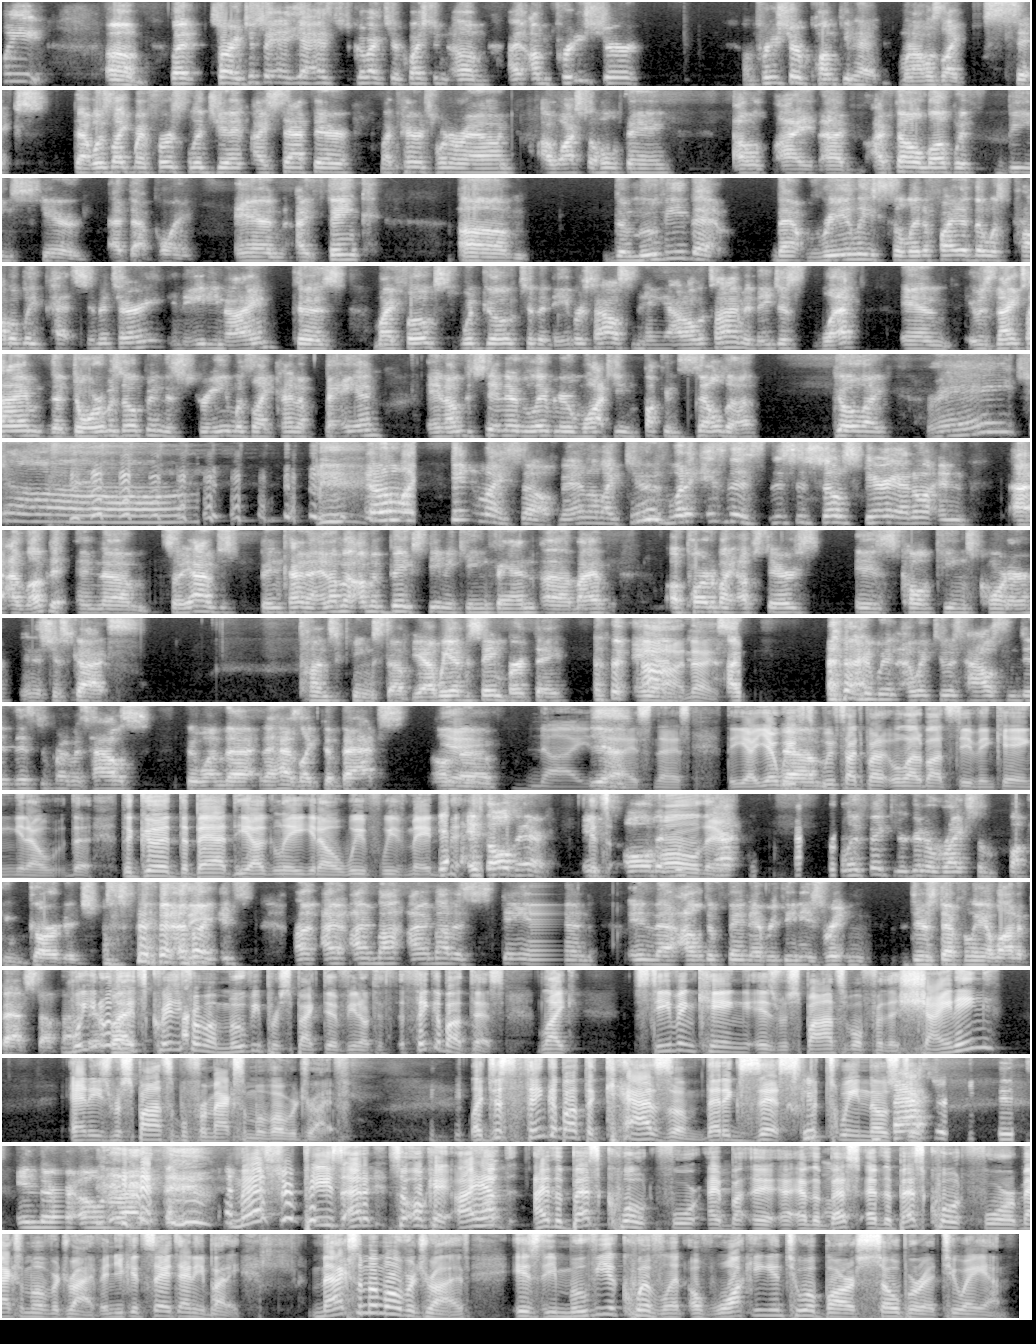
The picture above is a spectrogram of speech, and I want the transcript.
sweet. Um, but sorry, just uh, yeah, go back to your question. Um, I, I'm pretty sure, I'm pretty sure Pumpkinhead when I was like six. That was like my first legit. I sat there. My parents went around. I watched the whole thing. I I I, I fell in love with being scared at that point, and I think um, the movie that that really solidified it though was probably Pet Sematary in '89 because my folks would go to the neighbor's house and hang out all the time, and they just left. And it was nighttime. The door was open. The screen was like kind of banging, and I'm just sitting there in the living room watching fucking Zelda go like Rachel. and I'm like hitting myself, man. I'm like, dude, what is this? This is so scary. I don't and I, I loved it. And um, so yeah, I've just been kind of and I'm a, I'm a big Stephen King fan. Um, I have a part of my upstairs is called King's Corner, and it's just got tons of King stuff. Yeah, we have the same birthday. and ah, nice. I, I went I went to his house and did this in front of his house. The one that, that has like the bats on Yeah. the Nice. Yeah. Nice, nice. The, yeah, yeah, we've Um, we've talked about a lot about Stephen King. You know, the the good, the bad, the ugly. You know, we've we've made. Yeah, it's all there. It's, It's all there. all there. That, that prolific, you're gonna write some fucking garbage. like it's, I, I, I'm not, I'm not a stand in that. I'll defend everything he's written. There's definitely a lot of bad stuff. Out Well, you there, know, but it's crazy from a movie perspective. You know, to th- think about this. Like, Stephen King is responsible for The Shining, and he's responsible for Maximum Overdrive. like, just think about the chasm that exists between those two. in their own right. masterpiece. So okay, I have I have the best quote for I, I have the best I have the best quote for Maximum Overdrive, and you can say it to anybody. Maximum Overdrive is the movie equivalent of walking into a bar sober at 2 a.m.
